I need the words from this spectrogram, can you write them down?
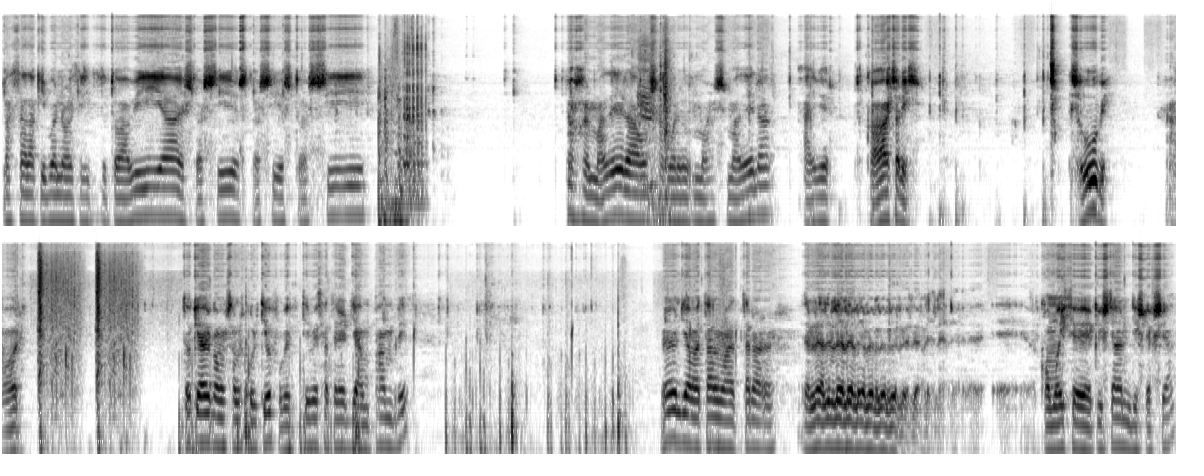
La sala aquí, bueno, necesito todavía, esto así, esto así, esto así. Coger madera, vamos a poner más madera. A ver, chalis. Sube. Ahora. Tengo que ver cómo están los cultivos porque tienes a tener ya hambre. No ya matar, matar Como dice Cristian, dislexia.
